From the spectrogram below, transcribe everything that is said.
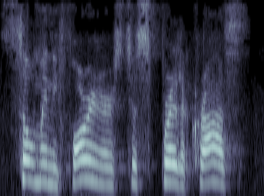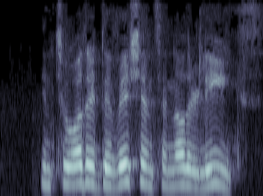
so many foreigners just spread across into other divisions and other leagues.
